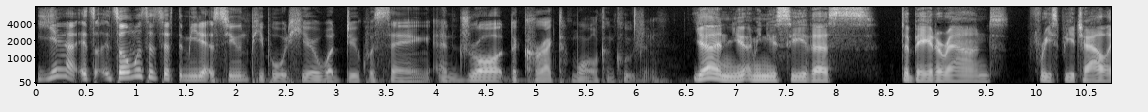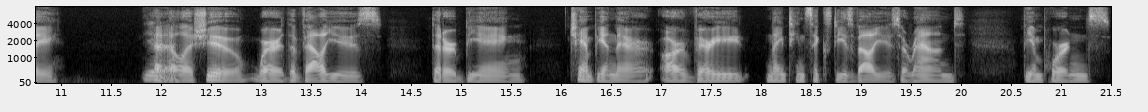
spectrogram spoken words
Yeah, it's it's almost as if the media assumed people would hear what Duke was saying and draw the correct moral conclusion. Yeah, and you I mean you see this debate around free speech alley Yeah. at LSU where the values that are being championed there are very 1960s values around the importance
